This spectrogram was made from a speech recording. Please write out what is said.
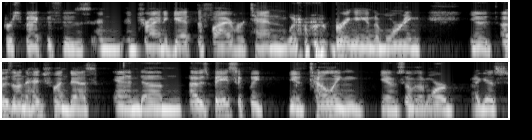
prospectuses and, and trying to get the five or 10, whatever, bringing in the morning. You know, I was on the hedge fund desk and, um, I was basically you know, telling you know some of the more, I guess,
